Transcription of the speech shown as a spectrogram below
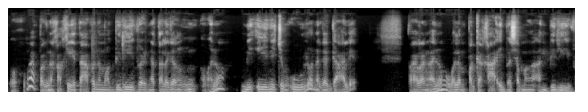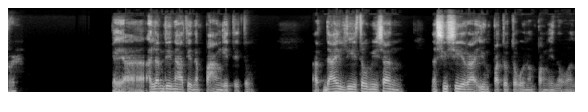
O kung nga, pag nakakita ako ng mga believer na talagang, ano, umiinit yung ulo, nagagalit. Parang ano, walang pagkakaiba sa mga unbeliever. Kaya alam din natin na pangit ito. At dahil dito, minsan, nasisira yung patotoo ng Panginoon.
